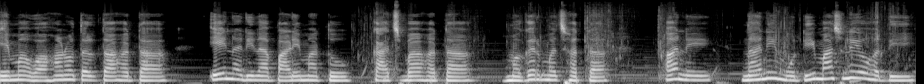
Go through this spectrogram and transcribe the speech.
એમાં વાહનો તરતા હતા. એ નદીના પાણીમાં તો કાચબા હતા મગરમચ્છ હતા અને નાની મોટી માછલીઓ હતી.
